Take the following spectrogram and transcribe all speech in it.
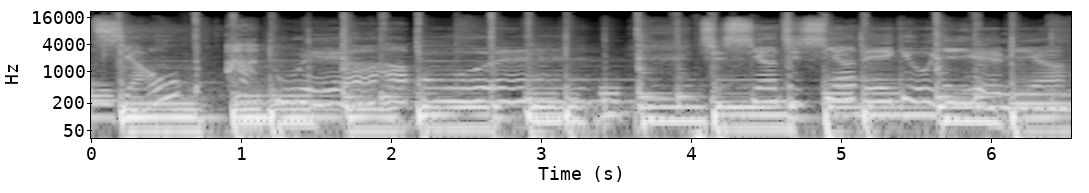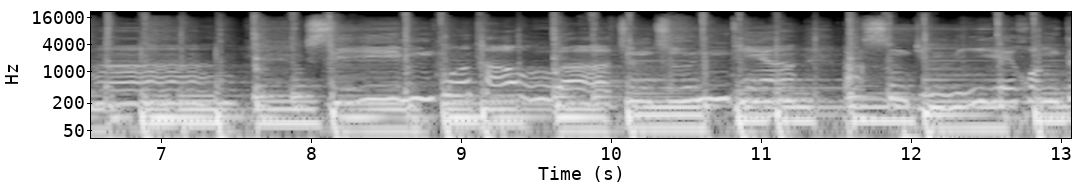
小啊伯啊伯，一声一声在叫伊的名，心肝头啊寸寸疼，目算今年的。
